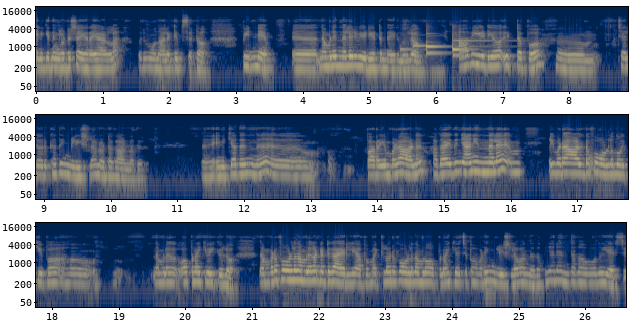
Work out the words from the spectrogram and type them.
എനിക്ക് നിങ്ങളോട് ഷെയർ ചെയ്യാനുള്ള ഒരു മൂന്നാൽ ടിപ്സ് കേട്ടോ പിന്നെ നമ്മൾ ഇന്നലെ ഒരു വീഡിയോ ഇട്ടുണ്ടായിരുന്നല്ലോ ആ വീഡിയോ ഇട്ടപ്പോൾ ചിലവർക്കത് ഇംഗ്ലീഷിലാണ് കേട്ടോ കാണുന്നത്. എനിക്കതെന്ന് പറയുമ്പോഴാണ് അതായത് ഞാൻ ഇന്നലെ ഇവിടെ ആളുടെ ഫോണിൽ നോക്കിയപ്പോൾ നമ്മൾ ഓപ്പൺ ആക്കി വയ്ക്കുമല്ലോ നമ്മുടെ ഫോണിൽ നമ്മൾ കണ്ടിട്ട് കാര്യമില്ല. അപ്പോൾ മറ്റുള്ളവരുടെ ഫോണിൽ നമ്മൾ ഓപ്പൺ ആക്കി വെച്ചപ്പോൾ അവിടെ ഇംഗ്ലീഷിലാണ് വന്നത്. അപ്പോൾ ഞാൻ എന്താണാവോ എന്ന് വിചാരിച്ച്.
